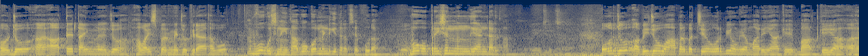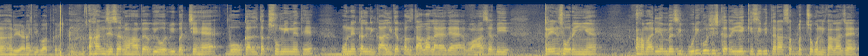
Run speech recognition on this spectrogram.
और जो आते टाइम में जो हवाई पर में जो किराया था वो? वो कुछ नहीं था वो गवर्नमेंट की तरफ़ से पूरा। वो ऑपरेशन के अंडर था। और जो अभी जो वहाँ पर बच्चे और भी होंगे हमारे यहाँ के भारत के या हरियाणा की बात करें। हाँ जी सर वहाँ पे अभी और भी बच्चे हैं। वो कल तक सुमी में थे। उन्हें कल निकाल के पलतावा लाया गया है। वहाँ से अभी ट्रेन्स हो रही हैं। हमारी एम्बेसी पूरी कोशिश कर रही है किसी भी तरह सब बच्चों को निकाला जाए।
